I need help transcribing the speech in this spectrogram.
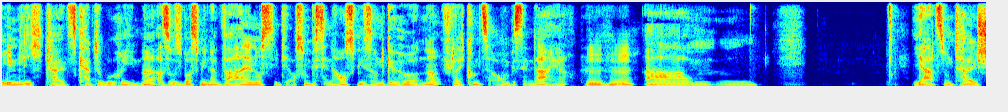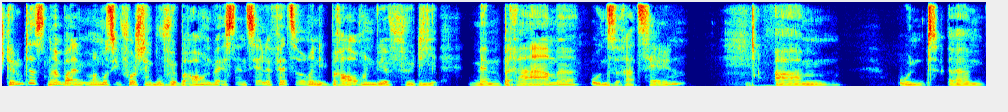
Ähnlichkeitskategorien. Ne? Also sowas wie eine Walnuss sieht ja auch so ein bisschen aus wie so ein Gehirn. Ne? Vielleicht kommt es ja auch ein bisschen daher. Mhm. Ähm, ja, zum Teil stimmt es, ne? weil man muss sich vorstellen, wofür brauchen wir essentielle Fettsäuren? Die brauchen wir für die Membrane unserer Zellen. Ähm, und ähm,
